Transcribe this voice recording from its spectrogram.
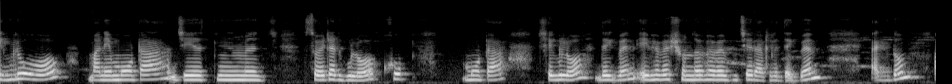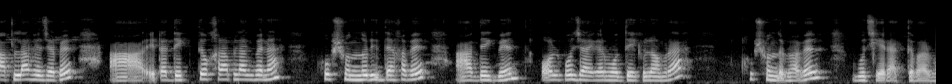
এগুলোও মানে মোটা যে সোয়েটারগুলো খুব মোটা, সেগুলো দেখবেন এইভাবে সুন্দরভাবে গুছিয়ে রাখলে দেখবেন একদম পাতলা হয়ে যাবে। আর এটা দেখতেও খারাপ লাগবে না, খুব সুন্দরই দেখাবে। আর দেখবেন অল্প জায়গার মধ্যে এগুলো আমরা খুব সুন্দরভাবে গুছিয়ে রাখতে পারব।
